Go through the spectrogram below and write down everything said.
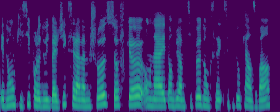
Et donc ici pour le Do It Belgique, c'est la même chose, sauf que on a étendu un petit peu, donc c'est, plutôt 15-20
